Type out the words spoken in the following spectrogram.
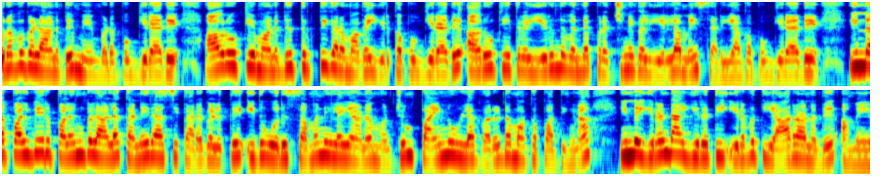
உறவுகளானது மேம்பட போகிறது. ஆரோக்கியமானது திருப்திகரமாக இருக்க போகிறது. ஆரோக்கியத்தில் இருந்து வந்த பிரச்சனை பிரச்சனைகள் எல்லாமே சரியாக போகிறது. இந்த பல்வேறு பலன்களால கன்னிராசிக்காரர்களுக்கு இது ஒரு சமநிலையான மற்றும் பயனுள்ள வருடமாக பார்த்தீங்கன்னா இந்த இரண்டாயிரத்தி இருபத்தி ஆறானது அமைய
